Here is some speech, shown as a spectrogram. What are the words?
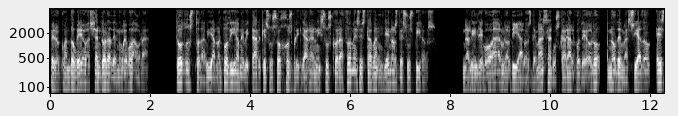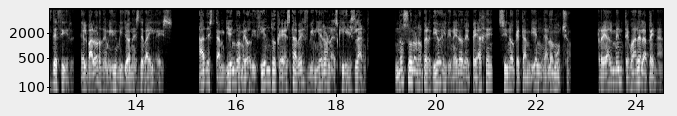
Pero cuando veo a Shandora de nuevo ahora. Todos todavía no podían evitar que sus ojos brillaran y sus corazones estaban llenos de suspiros. Nali llevó a Arnold y a los demás a buscar algo de oro, no demasiado, es decir, el valor de mil millones de bailes. Hades también bromeó diciendo que esta vez vinieron a Ski Island. No solo no perdió el dinero del peaje, sino que también ganó mucho. Realmente vale la pena.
